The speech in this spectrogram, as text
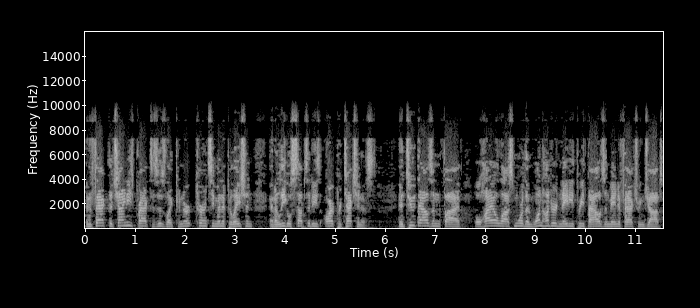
In fact, the Chinese practices like currency manipulation and illegal subsidies are protectionist. In 2005, Ohio lost more than 183,000 manufacturing jobs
